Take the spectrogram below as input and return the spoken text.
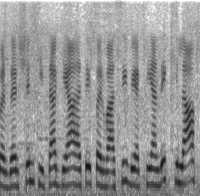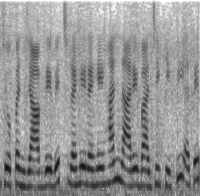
ਪ੍ਰਦਰਸ਼ਨ ਕੀਤਾ ਗਿਆ ਅਤੇ ਪ੍ਰਵਾਸੀ ਵਿਅਕਤੀਆਂ ਦੇ ਖਿਲਾਫ ਜੋ ਪੰਜਾਬ ਦੇ ਵਿੱਚ ਰਹੇ ਰਹੇ ਹਨ, ਨਾਅਰੇਬਾਜ਼ੀ ਕੀਤੀ ਅਤੇ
